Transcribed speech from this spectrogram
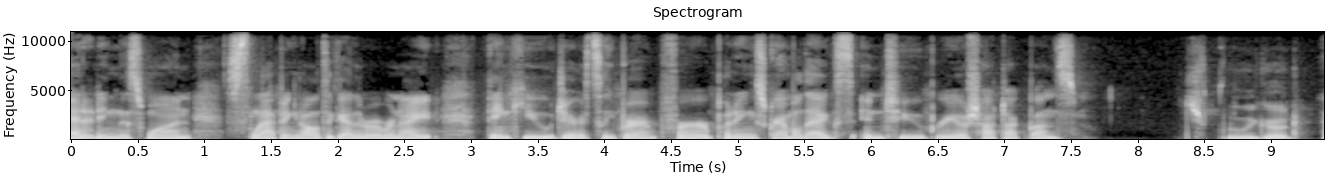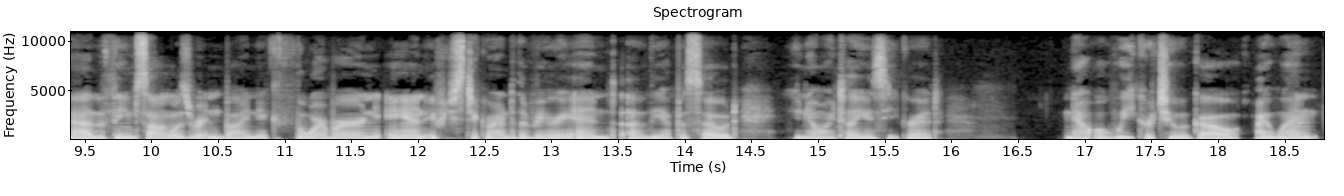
editing this one, slapping it all together overnight. Thank you, Jarrett Sleeper for putting scrambled eggs into brioche hot dog buns. It's really good. Uh, the theme song was written by Nick Thorburn. And if you stick around to the very end of the episode, you know I tell you a secret. Now, a week or two ago, I went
